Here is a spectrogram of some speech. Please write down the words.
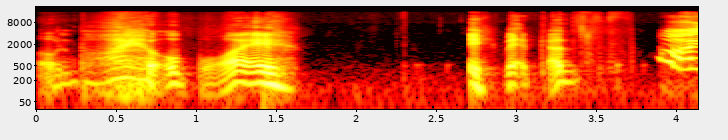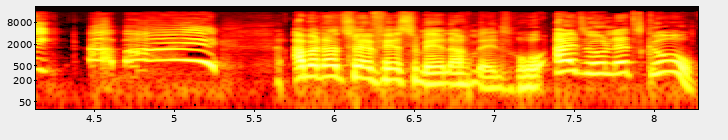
Und boy, oh boy. Ich werde ganz frei dabei. Aber dazu erfährst du mehr nach dem Intro. Also, let's go.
